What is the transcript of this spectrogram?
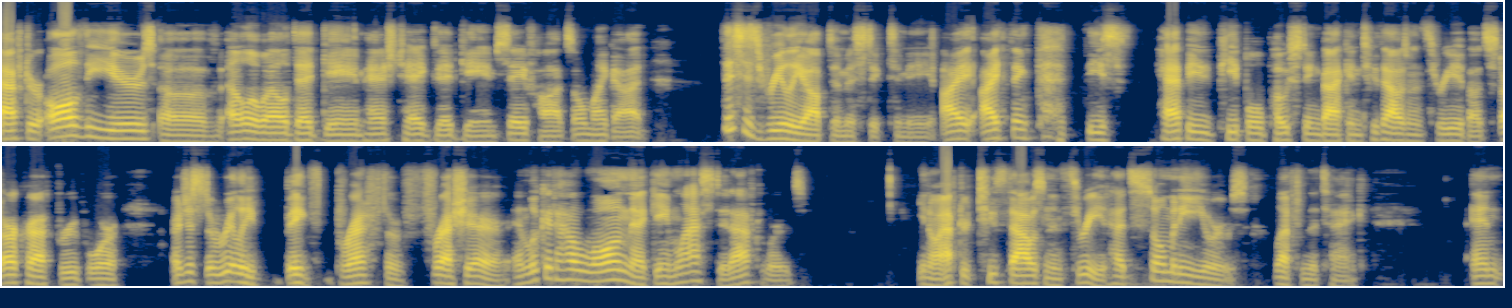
After all the years of LOL dead game, hashtag dead game, save hots, oh my god, this is really optimistic to me. I, I think that these happy people posting back in 2003 about StarCraft Brood War are just a really big breath of fresh air. And look at how long that game lasted afterwards. You know, after 2003, it had so many years left in the tank. And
